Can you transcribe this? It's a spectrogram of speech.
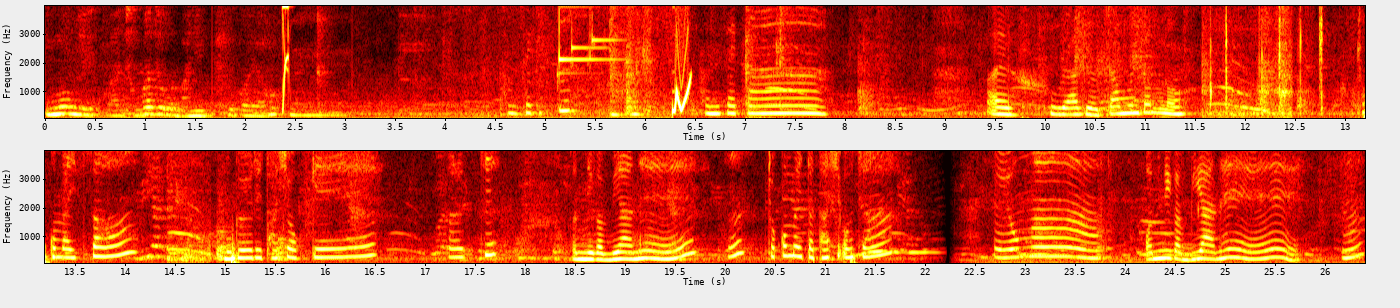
잇몸이 전반적으로 많이 붉어요. 음. 삼색이 끝. 삼색아. 아휴, 우리 아기 어쩌면 좋노. 조금만 있어. 목요일에 다시 올게. 알았지? 언니가 미안해. 응? 조금만 있다 다시 오자. 애용아, 언니가 미안해. 응?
